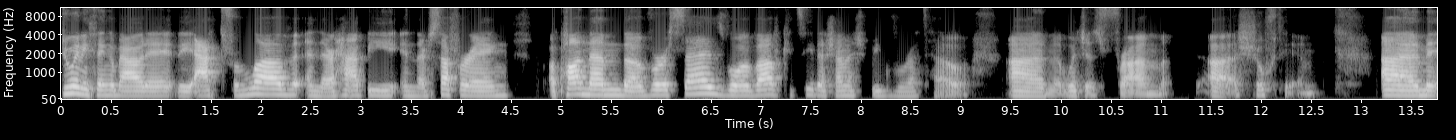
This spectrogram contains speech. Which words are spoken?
do anything about it. They act from love and they're happy in their suffering. Upon them, the verse says, um, which is from uh, Shoftim. Um,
